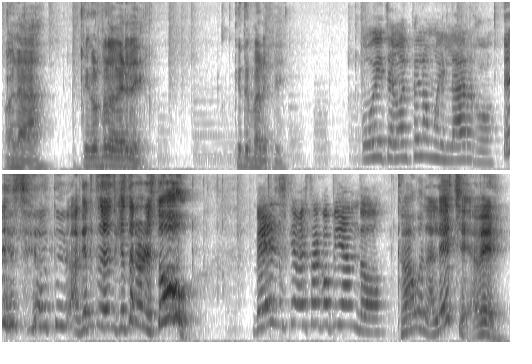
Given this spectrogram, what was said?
Hola. Tengo el pelo verde. ¿Qué te parece? Uy, tengo el pelo muy largo. Ese, ¿A qué, te, qué no eres tú? ¿Ves? Es que me está copiando. Cago en la leche. A ver.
